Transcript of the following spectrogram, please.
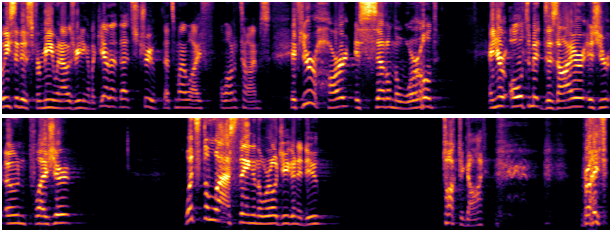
At least it is for me when I was reading. I'm like, yeah, that, that's true. That's my life a lot of times. If your heart is set on the world and your ultimate desire is your own pleasure, what's the last thing in the world you're going to do? Talk to God. right?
